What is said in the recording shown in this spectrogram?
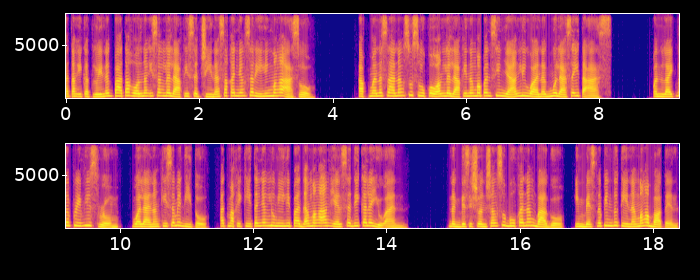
at ang ikatlo'y nagpatahol ng isang lalaki sa China sa kanyang sariling mga aso. Akma na sanang susuko ang lalaki nang mapansin niya ang liwanag mula sa itaas. Unlike the previous room, wala nang kisame dito, at makikita niyang lumilipad ang mga anghel sa di kalayuan. Nagdesisyon siyang subukan ng bago, imbes na pindutin ang mga button,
